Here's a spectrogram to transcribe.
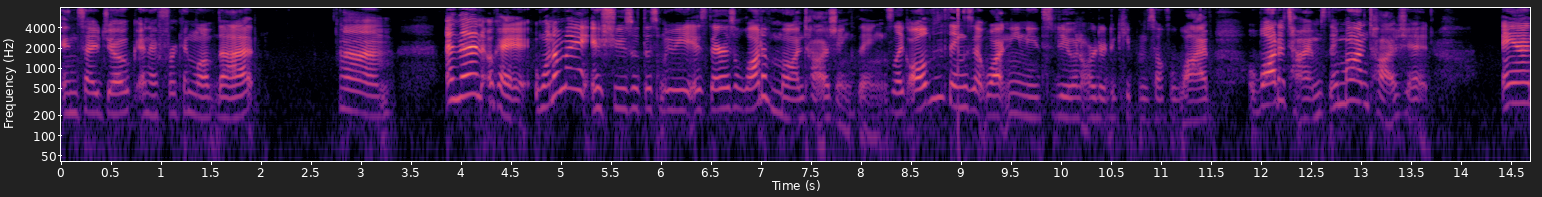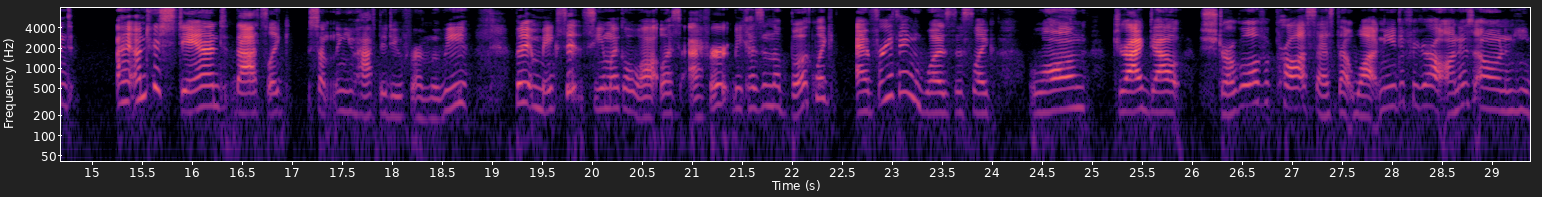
inside joke, and I freaking love that. Um, and then, okay, one of my issues with this movie is there's a lot of montaging things. Like, all of the things that Watney needs to do in order to keep himself alive, a lot of times they montage it. And I understand that's like something you have to do for a movie, but it makes it seem like a lot less effort because in the book, like everything was this like long, dragged out struggle of a process that Watt needed to figure out on his own and he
